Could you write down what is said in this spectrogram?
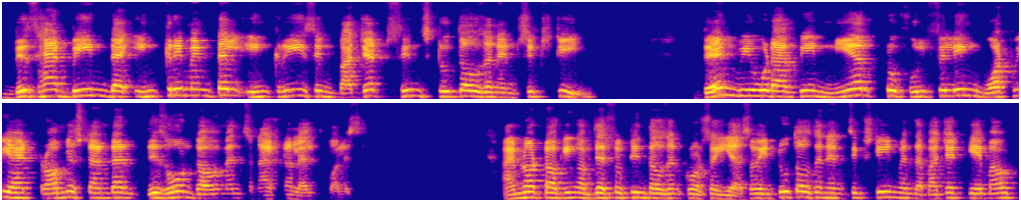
this had been the incremental increase in budget since 2016, then we would have been near to fulfilling what we had promised under this own government's national health policy. I'm not talking of just 15,000 crores a year. So in 2016, when the budget came out,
